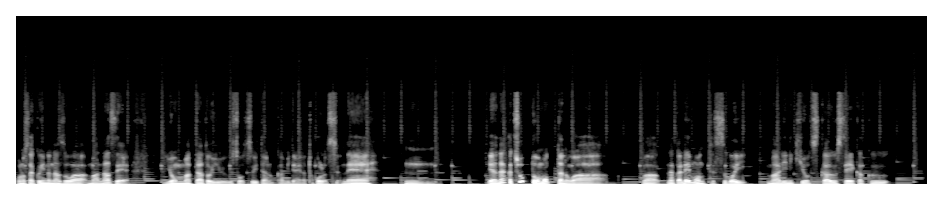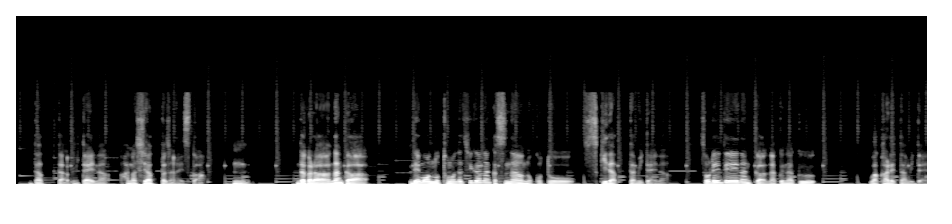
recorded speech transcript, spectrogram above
この作品の謎は、まあ、なぜ4股という嘘をついたのかみたいなところですよね。うん。いや、なんかちょっと思ったのは、まあ、なんかレモンってすごい周りに気を使う性格だったみたいな話あったじゃないですか。うん。だから、なんか、レモンの友達がなんか素直のことを好きだったみたいな。それでなんか泣く泣く別れたみたいな。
